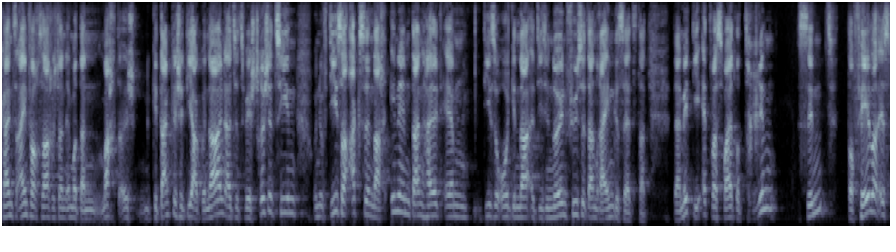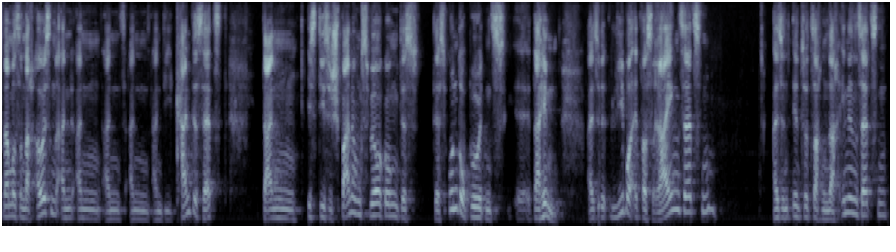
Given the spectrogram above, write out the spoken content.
ganz einfach sage ich dann immer, dann macht euch gedankliche Diagonalen, also zwei Striche ziehen und auf dieser Achse nach innen dann halt ähm, diese Original, diese neuen Füße dann reingesetzt hat, damit die etwas weiter drin sind. Der Fehler ist, wenn man sie nach außen an, an, an, an, an die Kante setzt, dann ist diese Spannungswirkung des, des Unterbodens äh, dahin. Also lieber etwas reinsetzen, also sozusagen nach innen setzen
